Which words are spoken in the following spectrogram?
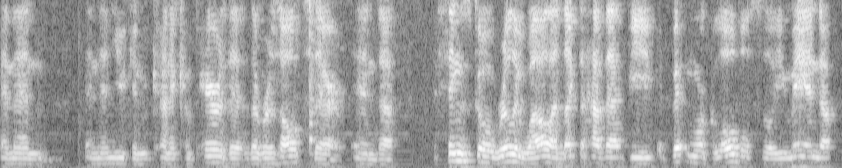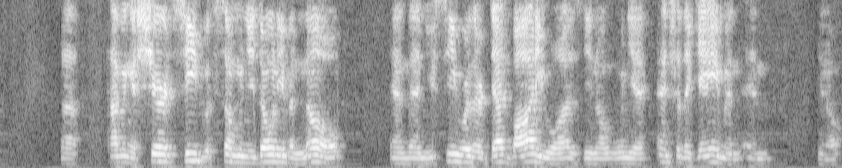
and then and then you can kind of compare the, the results there. And uh, if things go really well, I'd like to have that be a bit more global, so you may end up uh, having a shared seed with someone you don't even know, and then you see where their dead body was, you know, when you enter the game, and, and you know,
